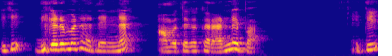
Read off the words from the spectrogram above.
ඉතින් දිගටම හැදෙන්න අමතක කරන්න එපා. ඉතින්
